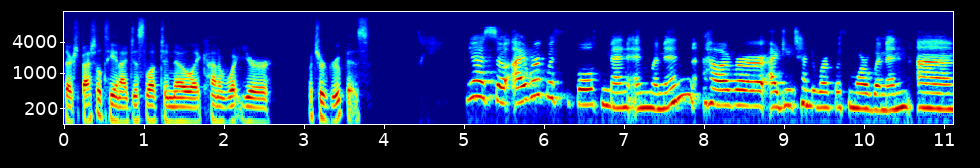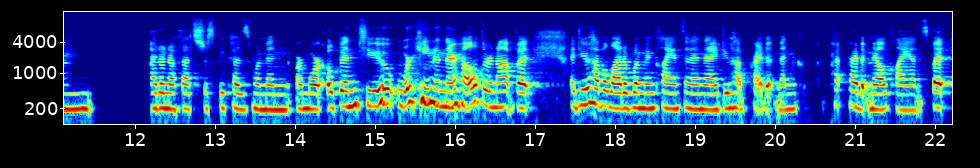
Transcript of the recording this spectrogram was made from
their specialty, and I just love to know like kind of what your what your group is. Yeah, so I work with both men and women. However, I do tend to work with more women. Um, I don't know if that's just because women are more open to working in their health or not, but I do have a lot of women clients and then I do have private men, private male clients. But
